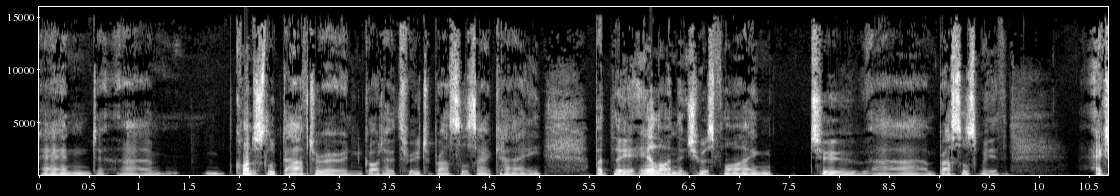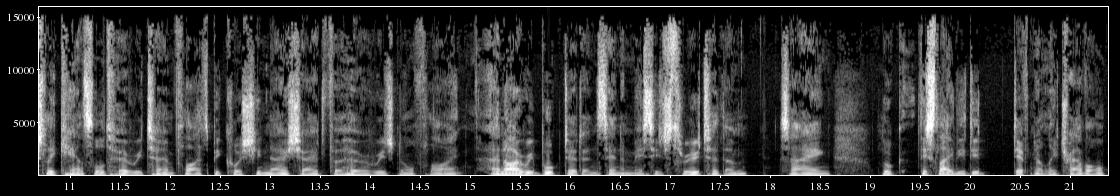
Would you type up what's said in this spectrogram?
and um, Qantas looked after her and got her through to Brussels okay. But the airline that she was flying to uh, Brussels with actually cancelled her return flights because she no showed for her original flight. And I rebooked it and sent a message through to them saying, look, this lady did definitely travel.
